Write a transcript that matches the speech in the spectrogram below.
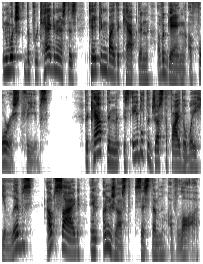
in which the protagonist is taken by the captain of a gang of forest thieves. The captain is able to justify the way he lives outside an unjust system of law.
